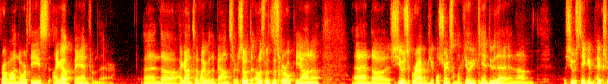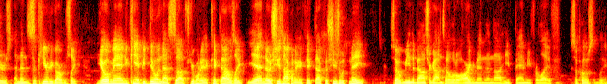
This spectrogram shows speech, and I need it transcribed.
from uh, Northeast. I got banned from there, and uh, I got into a fight with a bouncer. So th- I was with this girl, Kiana, and uh, she was grabbing people's drinks. I'm like, "Yo, you can't do that!" And um, she was taking pictures, and then the security guard was like, "Yo, man, you can't be doing that stuff. You're going to get kicked out." I was like, "Yeah, no, she's not going to get kicked out because she's with me." So me and the bouncer got into a little argument, and uh, he banned me for life, supposedly.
